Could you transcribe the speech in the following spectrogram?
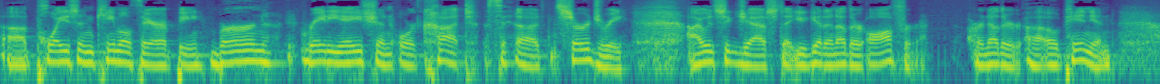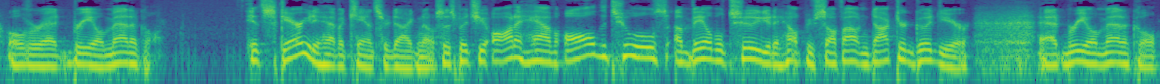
uh, poison, chemotherapy, burn, radiation, or cut th- uh, surgery, I would suggest that you get another offer or another uh, opinion over at Brio Medical. It's scary to have a cancer diagnosis, but you ought to have all the tools available to you to help yourself out. And Dr. Goodyear at Brio Medical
